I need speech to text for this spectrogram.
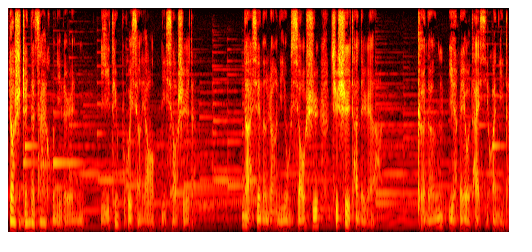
要是真的在乎你的人，一定不会想要你消失的。那些能让你用消失去试探的人啊，可能也没有太喜欢你的。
